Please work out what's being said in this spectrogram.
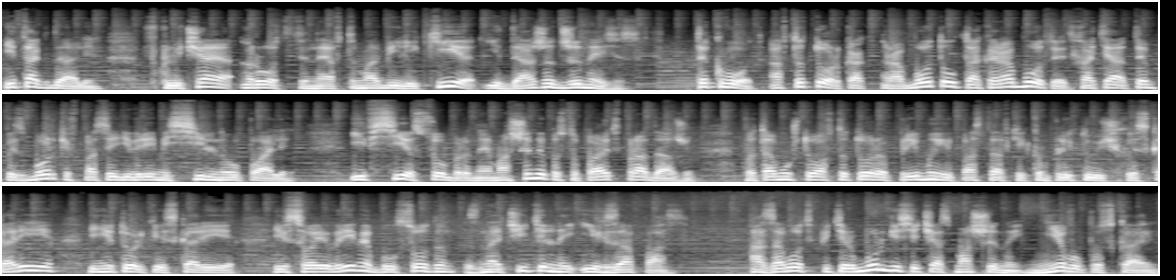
и так далее, включая родственные автомобили Kia и даже Genesis. Так вот, Автотор как работал, так и работает, хотя темпы сборки в последнее время сильно упали. И все собранные машины поступают в продажу, потому что у Автотора прямые поставки комплектующих из Кореи, и не только из Кореи, и в свое время был создан значительный их запас. А завод в Петербурге сейчас машины не выпускает.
